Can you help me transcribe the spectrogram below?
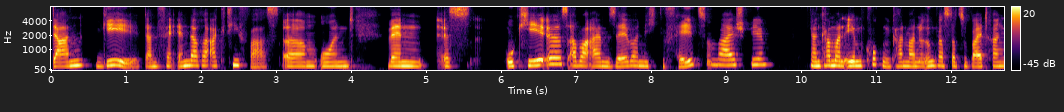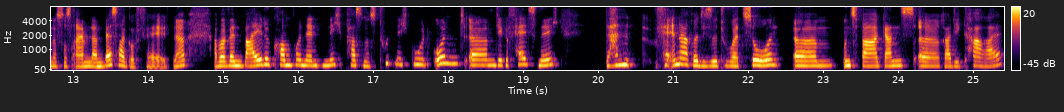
dann geh, dann verändere aktiv was. Ähm, und wenn es okay ist, aber einem selber nicht gefällt zum Beispiel, dann kann man eben gucken, kann man irgendwas dazu beitragen, dass es einem dann besser gefällt. Ne? Aber wenn beide Komponenten nicht passen, es tut nicht gut und ähm, dir gefällt es nicht, dann verändere die Situation ähm, und zwar ganz äh, radikal.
